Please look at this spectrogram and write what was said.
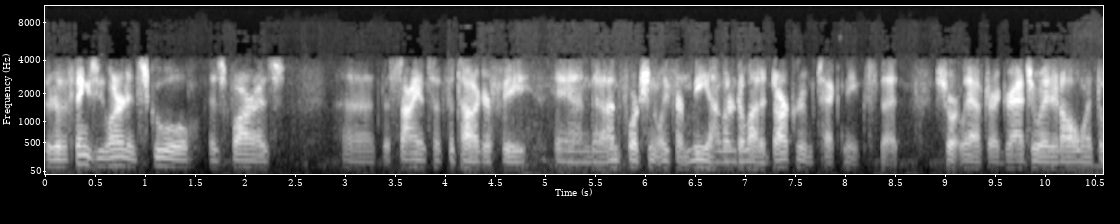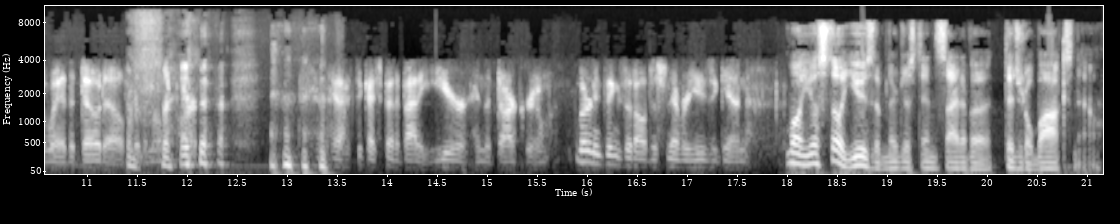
there are the things you learn in school as far as uh, the science of photography, and uh, unfortunately for me, I learned a lot of darkroom techniques that shortly after I graduated all went the way of the dodo for the most part. Yeah, I think I spent about a year in the darkroom learning things that I'll just never use again. Well, you'll still use them. They're just inside of a digital box now.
